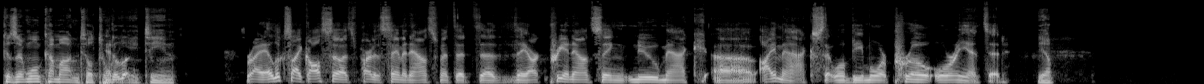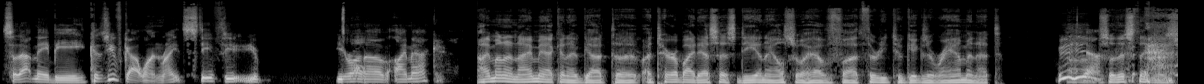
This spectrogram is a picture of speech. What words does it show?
because it won't come out until 2018. Right. It looks like also as part of the same announcement that uh, they are pre-announcing new Mac uh, iMacs that will be more pro-oriented. Yep. So that may be because you've got one, right, Steve? You, you're you're oh. on a iMac. I'm on an iMac and I've got uh, a terabyte SSD and I also have uh, 32 gigs of RAM in it. Yeah. Um, so this thing is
